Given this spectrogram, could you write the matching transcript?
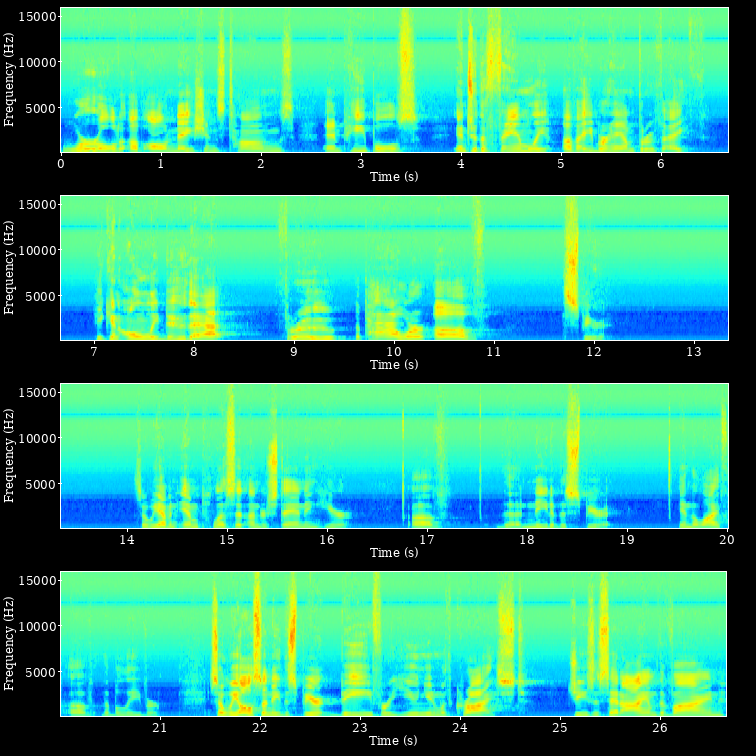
world of all nations, tongues, and peoples into the family of Abraham through faith. He can only do that through the power of the Spirit. So we have an implicit understanding here of the need of the Spirit in the life of the believer. So we also need the Spirit B for union with Christ. Jesus said, I am the vine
